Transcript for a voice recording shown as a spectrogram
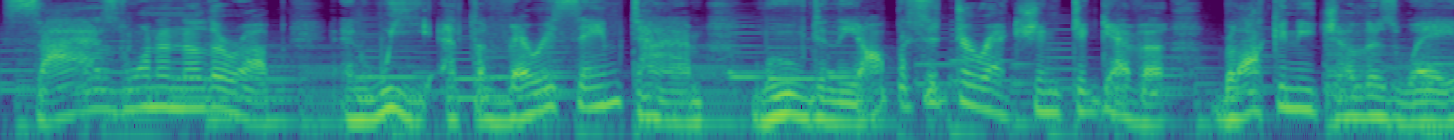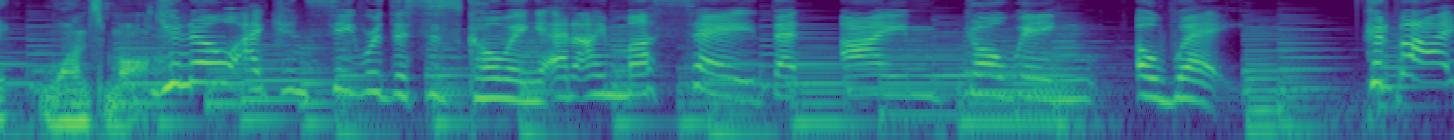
sized one another up, and we at the very same time moved in the opposite direction together, blocking each other's way once more. You know, I can see where this is going, and I must say that I'm going away. Goodbye.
